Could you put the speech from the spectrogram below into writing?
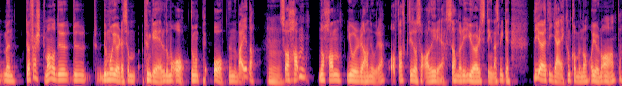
men du er førstemann, og du, du, du må gjøre det som fungerer, du må åpne, du må åpne en vei, da. Mm. Så han, når han gjorde det han gjorde, og faktisk også Ali Reza, når de gjør disse tingene som ikke Det gjør at jeg kan komme nå og gjøre noe annet. da.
